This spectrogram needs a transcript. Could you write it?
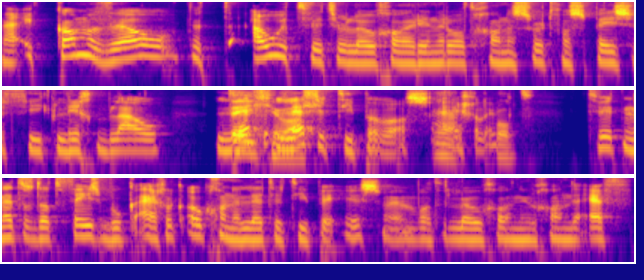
Nou, ik kan me wel het oude Twitter-logo herinneren... wat gewoon een soort van specifiek lichtblauw let- was. lettertype was Ja, eigenlijk. klopt. Twitter, net als dat Facebook eigenlijk ook gewoon een lettertype is. En wat het logo nu gewoon de F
